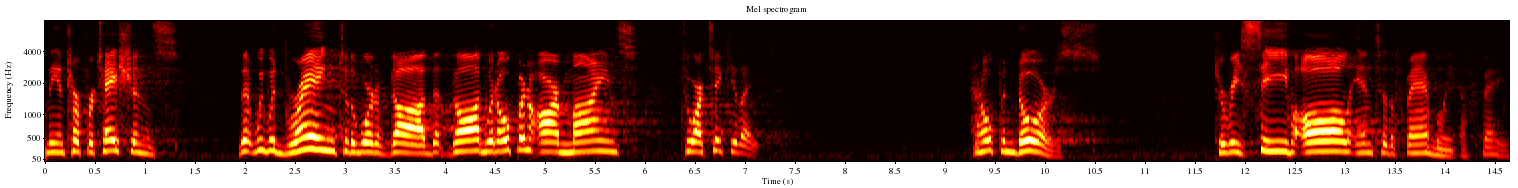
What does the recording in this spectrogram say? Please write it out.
and the interpretations that we would bring to the Word of God, that God would open our minds to articulate and open doors to receive all into the family of faith.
